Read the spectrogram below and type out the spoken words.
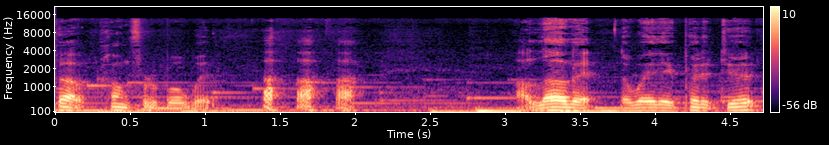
felt comfortable with. I love it, the way they put it to it.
